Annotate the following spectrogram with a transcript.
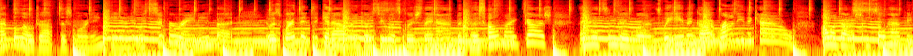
5 below drop this morning and it was super rainy but it was worth it to get out and go see what squish they had because oh my gosh they had some good ones. We even got ronnie the cow. Oh my gosh i'm so happy.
